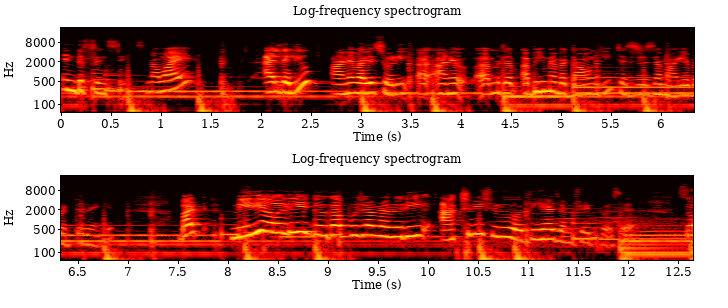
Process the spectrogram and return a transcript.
in different states. Now, why? I'll tell you आने वाली स्टोरी आने मतलब अभी मैं बताऊंगी जैसे जैसे हम आगे बढ़ते रहेंगे बट मेरी early Durga Puja memory actually शुरू होती है जमशेदपुर से। So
